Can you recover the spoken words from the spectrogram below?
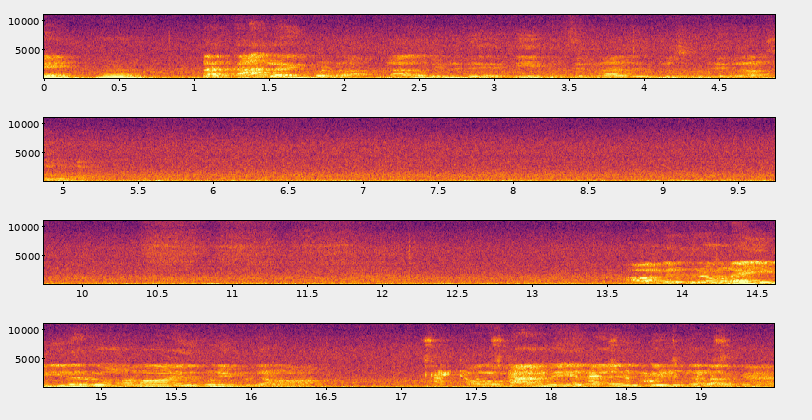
ஏய் நான் கார்ல வெயிட் பண்றா. நான் வந்து இது டீ குடிச்சிட்டு அது ஜூஸ் குடிச்சிட்டு சொல்லுவோம் அவங்க இருக்கிறவங்க இருக்கவங்க எல்லாம் இது பண்ணிட்டு இருக்கானா? அவங்க மேமே எல்லாம் கேட்டு நல்லா இருக்கேன்.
